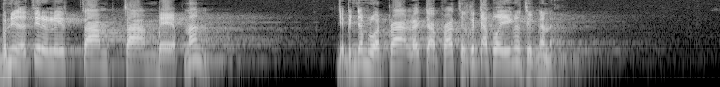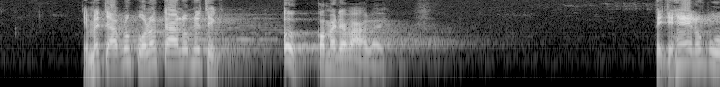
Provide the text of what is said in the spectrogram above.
วันนี้สัจจิเลยตามตามแบบนั้น อย่าเป็นตำรวจพระแล้วจับพระถึงก็จับตัวเองแล้วถึงนั่นน่ะอย่ามาจับหลวงปู่หลวงตารูปนี้ถึงเออก็ไม่ได้ว่าเลยแต่จะให้หลวงปู่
